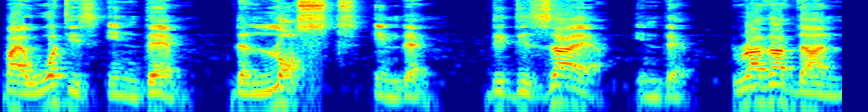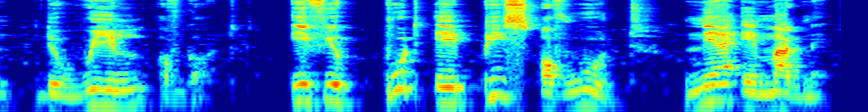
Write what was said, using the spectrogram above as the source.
by what is in them, the lust in them, the desire in them, rather than the will of God. If you put a piece of wood near a magnet,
